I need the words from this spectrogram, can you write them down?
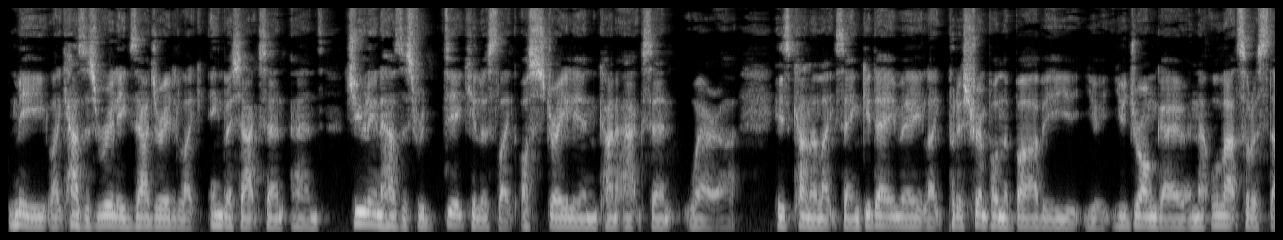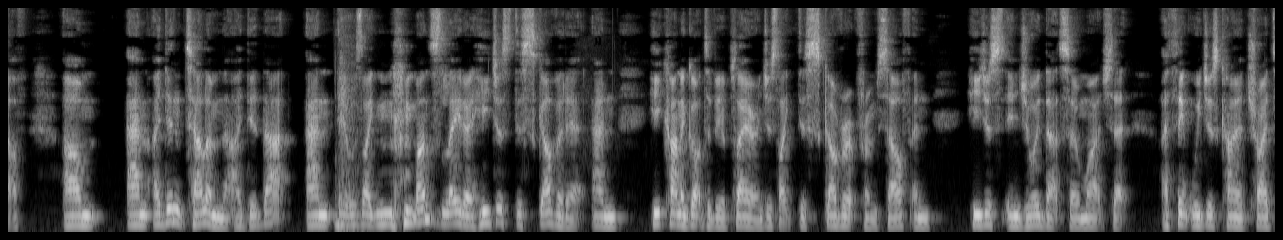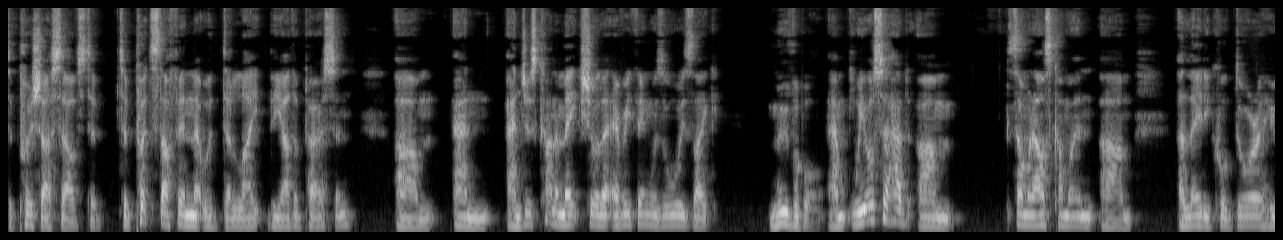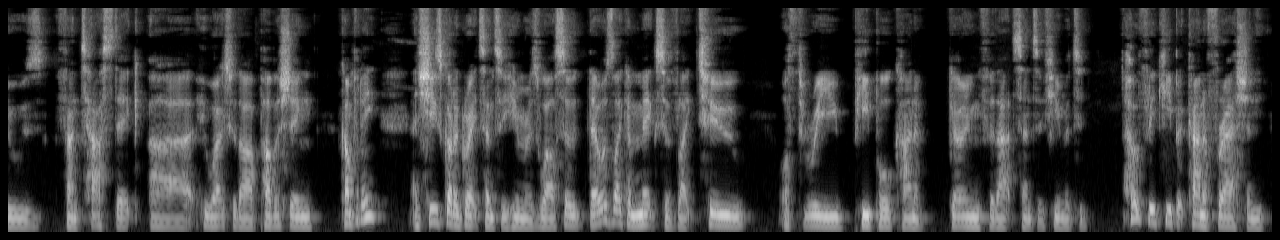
me like has this really exaggerated like English accent, and Julian has this ridiculous like Australian kind of accent where uh, he's kind of like saying "Good day, mate," like put a shrimp on the barbie, you, you, you drongo, and that all that sort of stuff. Um, and I didn't tell him that I did that. And it was like months later, he just discovered it and he kind of got to be a player and just like discover it for himself. And he just enjoyed that so much that I think we just kind of tried to push ourselves to, to put stuff in that would delight the other person. Um, and, and just kind of make sure that everything was always like movable. And we also had, um, someone else come in, um, a lady called Dora who's fantastic, uh, who works with our publishing company, and she's got a great sense of humor as well. So there was like a mix of like two or three people kind of going for that sense of humor to hopefully keep it kind of fresh and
